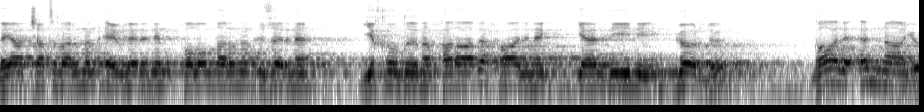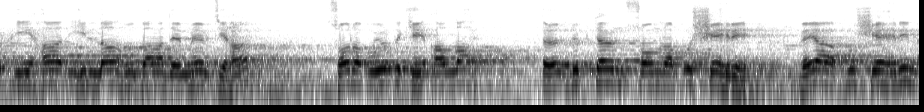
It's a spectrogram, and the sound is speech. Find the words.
veya çatılarının, evlerinin, kolonlarının üzerine yıkıldığını, harabe haline geldiğini gördü. Gale enna yuhyi hadihillahu ba'de mevtiha. Sonra buyurdu ki Allah öldükten sonra bu şehri veya bu şehrin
